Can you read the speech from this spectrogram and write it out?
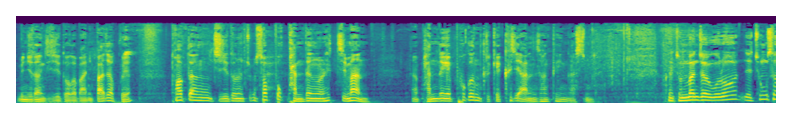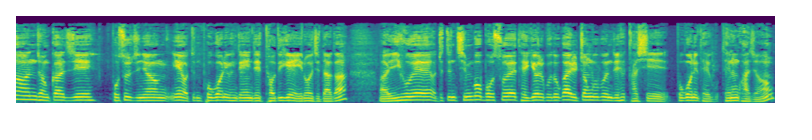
민주당 지지도가 많이 빠졌고요. 통합당 지지도는 좀 소폭 반등을 했지만 어, 반등의 폭은 그렇게 크지 않은 상태인 것 같습니다. 그 전반적으로 총선 전까지 보수 진영의 어떤 복원이 굉장히 이제 더디게 이루어지다가 어, 이후에 어쨌든 진보 보수의 대결 구도가 일정 부분 이제 다시 복원이 되고, 되는 과정.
